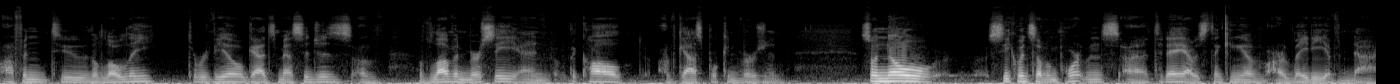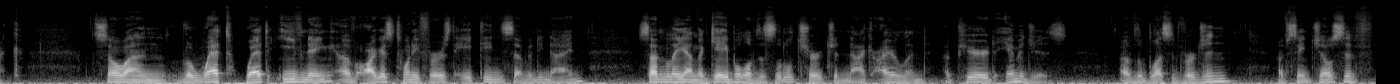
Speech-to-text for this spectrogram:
often to the lowly, to reveal God's messages of, of love and mercy and the call of gospel conversion. So, no sequence of importance. Uh, today I was thinking of Our Lady of Knock. So, on the wet, wet evening of August 21st, 1879, suddenly on the gable of this little church in Knock, Ireland, appeared images of the Blessed Virgin, of St. Joseph,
